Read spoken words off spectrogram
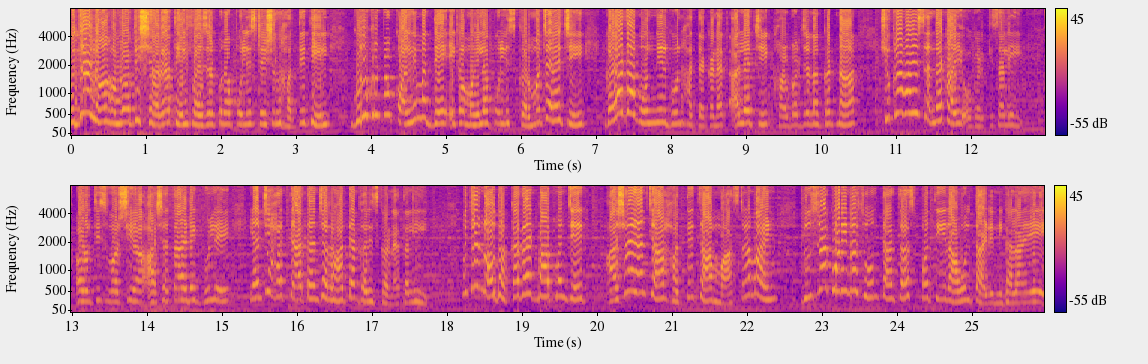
मित्रांनो अमरावती शहरातील फैजरपुरा पोलीस स्टेशन हद्दीतील गुरुकृपा कॉलनीमध्ये एका महिला पोलीस कर्मचाऱ्याची गळा दाबून निर्गुण हत्या करण्यात आल्याची खळबळजनक घटना शुक्रवारी संध्याकाळी उघडकीस आली. अडतीस वर्षीय आशा तारडे घुले यांची हत्या त्यांच्या राहत्या घरीच करण्यात आली. मित्रांनो धक्कादायक बाब म्हणजे आशा यांच्या हत्येचा मास्टर माइंड दुसरा कोणी नसून त्यांचाच पती राहुल ताडे निघाला आहे.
